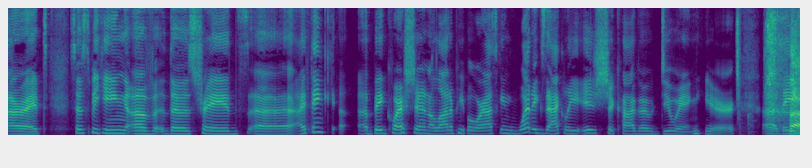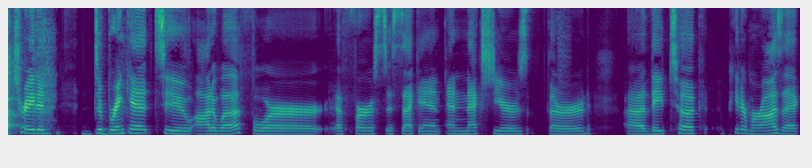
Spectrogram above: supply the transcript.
All right. So speaking of those trades, uh, I think a big question a lot of people were asking: What exactly is Chicago doing here? Uh, they traded DeBrincat to Ottawa for a first, a second, and next year's third. Uh, they took Petr Mrazek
